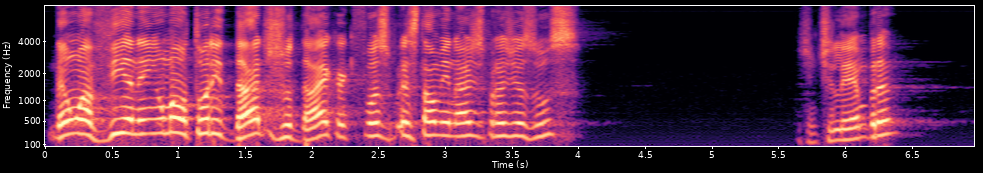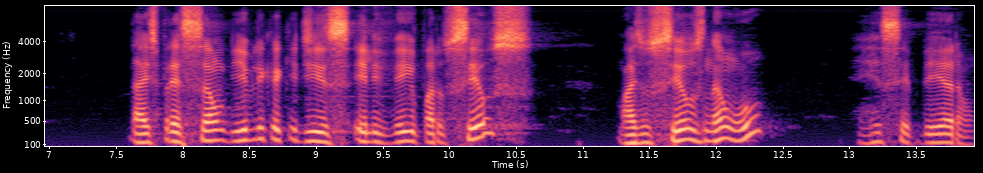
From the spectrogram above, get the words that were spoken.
Não havia nenhuma autoridade judaica que fosse prestar homenagens para Jesus. A gente lembra da expressão bíblica que diz: Ele veio para os seus, mas os seus não o receberam.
